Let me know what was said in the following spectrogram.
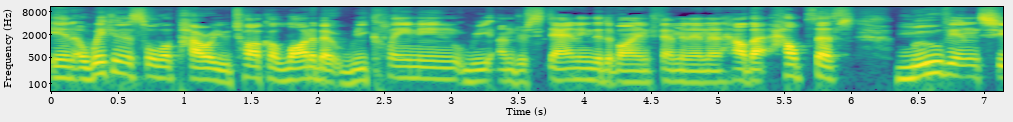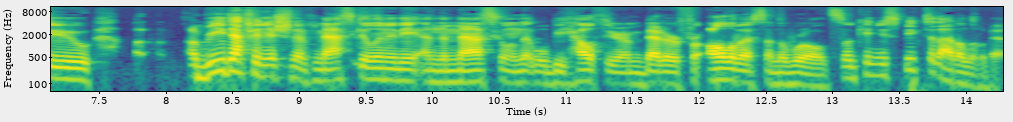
in Awakening the Soul of Power, you talk a lot about reclaiming, re understanding the divine feminine, and how that helps us move into a redefinition of masculinity and the masculine that will be healthier and better for all of us in the world. So, can you speak to that a little bit?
